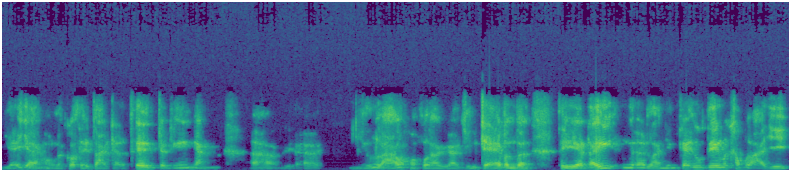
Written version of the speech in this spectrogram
dễ dàng hoặc là có thể tài trợ thêm cho những cái ngành uh, uh, dưỡng lão hoặc là uh, giữ trẻ vân vân. Thì uh, đấy là những cái ưu tiên nó không lạ gì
